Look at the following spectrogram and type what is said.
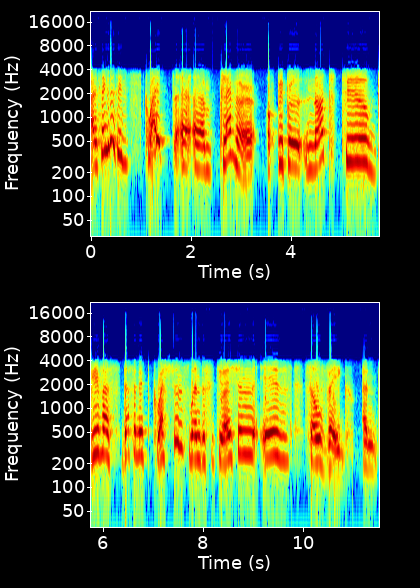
I think that it's quite uh, um, clever of people not to give us definite questions when the situation is so vague and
